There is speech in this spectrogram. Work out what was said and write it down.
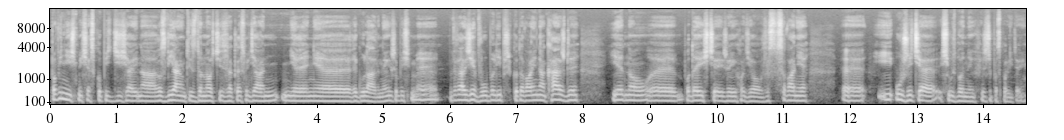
powinniśmy się skupić dzisiaj na rozwijaniu tych zdolności z zakresu działań nie- nieregularnych, żebyśmy w razie W byli przygotowani na każdy jedno y, podejście, jeżeli chodzi o zastosowanie y, i użycie sił zbrojnych Rzeczypospolitej.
